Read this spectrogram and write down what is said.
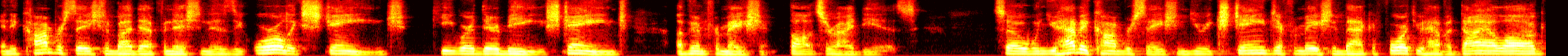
And a conversation, by definition, is the oral exchange, keyword there being exchange, of information, thoughts, or ideas. So when you have a conversation, you exchange information back and forth, you have a dialogue,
